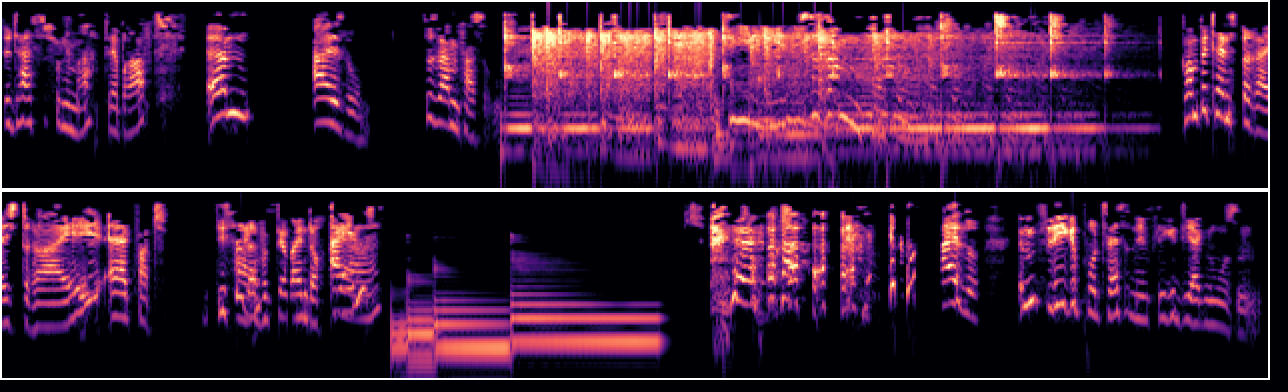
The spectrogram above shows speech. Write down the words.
Das hast du schon gemacht, sehr brav. Ähm, also, Zusammenfassung. Die Zusammenfassung. Kompetenzbereich 3, äh, Quatsch. Siehst du, da wirkt der Wein doch eins. also, im Pflegeprozess und den Pflegediagnosen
